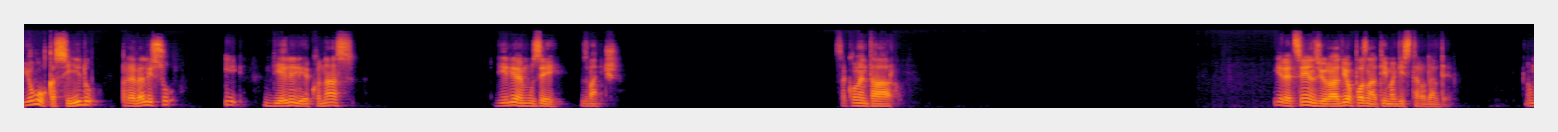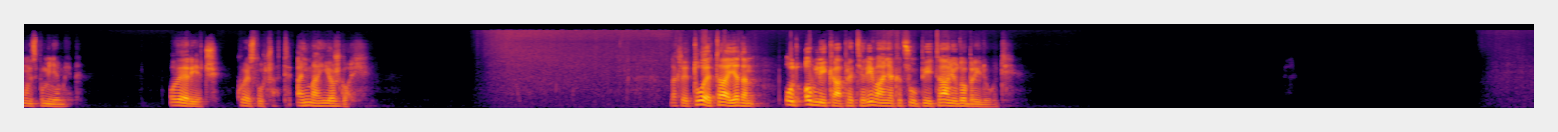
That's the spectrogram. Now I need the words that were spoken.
I ovu kasidu preveli su i dijelili je kod nas, dijelio je muzej zvanično. Sa komentarom. i recenziju radio poznati magistar odavde. Da mu ne spominjemo ime. Ove riječi koje slušate, a ima i još gori. Dakle, to je ta jedan od oblika pretjerivanja kad su u pitanju dobri ljudi.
